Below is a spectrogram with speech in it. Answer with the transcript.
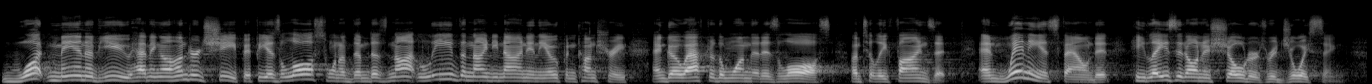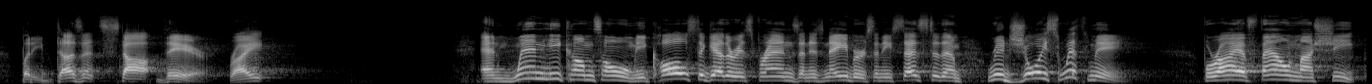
What man of you, having a hundred sheep, if he has lost one of them, does not leave the 99 in the open country and go after the one that is lost until he finds it? And when he has found it, he lays it on his shoulders, rejoicing. But he doesn't stop there, right? And when he comes home, he calls together his friends and his neighbors and he says to them, Rejoice with me, for I have found my sheep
